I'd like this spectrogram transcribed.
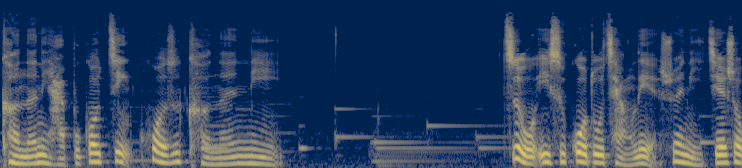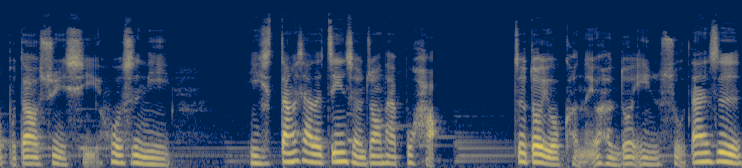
可能你还不够近，或者是可能你自我意识过度强烈，所以你接受不到讯息，或是你你当下的精神状态不好，这都有可能有很多因素。但是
